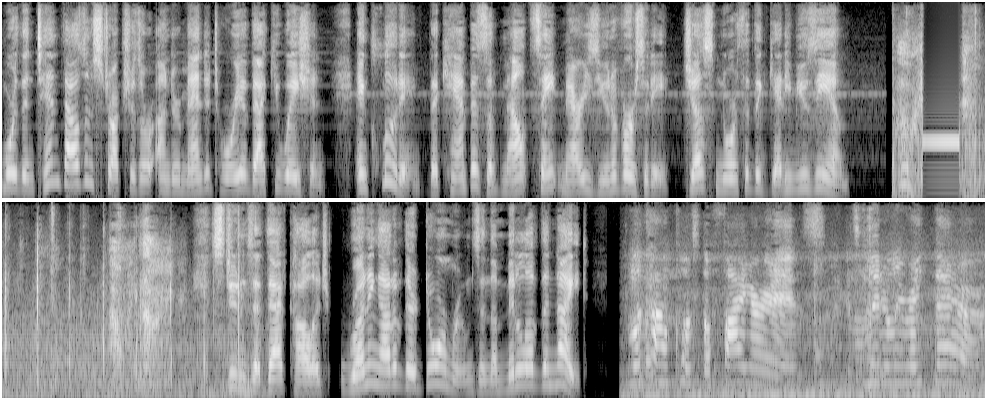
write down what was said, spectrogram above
More than 10,000 structures are under mandatory evacuation, including the campus of Mount St. Mary's University, just north of the Getty Museum. Oh, oh my God. Students at that college running out of their dorm rooms in the middle of the night. Look how close the fire is. It's literally right there.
